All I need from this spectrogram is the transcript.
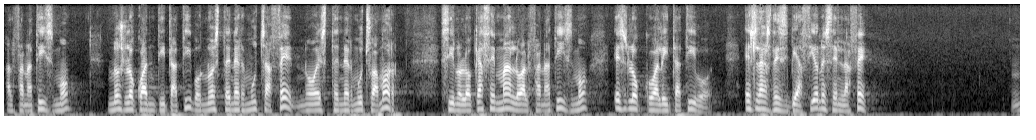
al fanatismo no es lo cuantitativo, no es tener mucha fe, no es tener mucho amor, sino lo que hace malo al fanatismo es lo cualitativo, es las desviaciones en la fe. ¿Mm?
